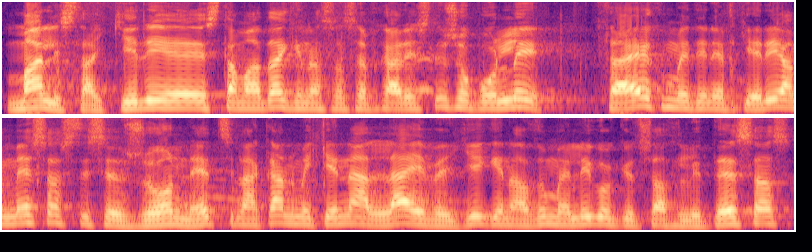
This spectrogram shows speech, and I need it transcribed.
Μάλιστα. Κύριε Σταματάκη, να σας ευχαριστήσω πολύ. Θα έχουμε την ευκαιρία μέσα στη σεζόν έτσι, να κάνουμε και ένα live εκεί και να δούμε λίγο και τους αθλητές σας,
